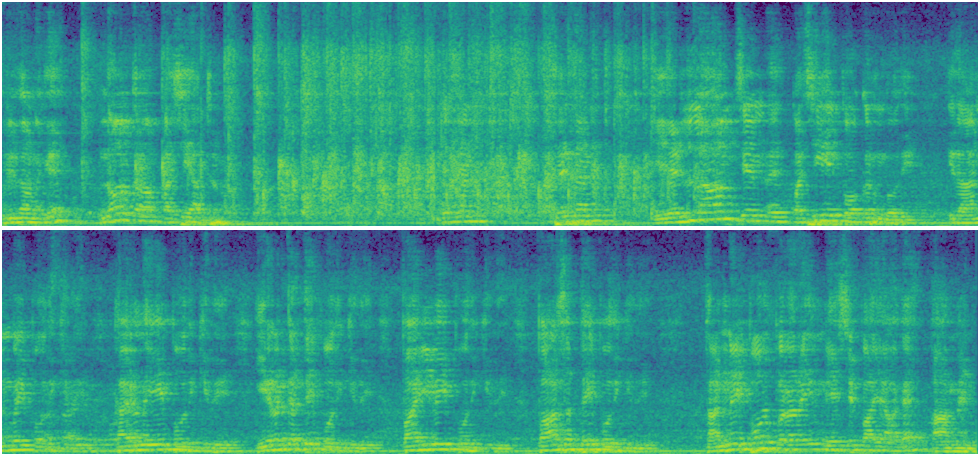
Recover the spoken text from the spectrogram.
புரியுதா உனக்கு? நோக்கம் பசி ஆற்றணும் சரிதானே? எல்லாம் சேர்ந்து பசியை போக்கணும் போது இது அன்பை போதிக்குது கருணையை போதிக்குது இரக்கத்தை போதிக்குது பரிவை போதிக்குது பாசத்தை போதிக்குது. தன்னை போல் பிறரையும் நேசிப்பாயாக ஆமென்.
